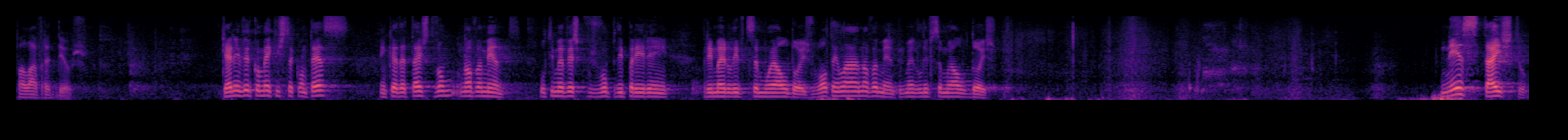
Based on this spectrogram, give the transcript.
palavra de Deus. Querem ver como é que isto acontece? Em cada texto, vão novamente. Última vez que vos vou pedir para irem primeiro livro de Samuel 2. Voltem lá novamente, primeiro livro de Samuel 2. Nesse texto,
